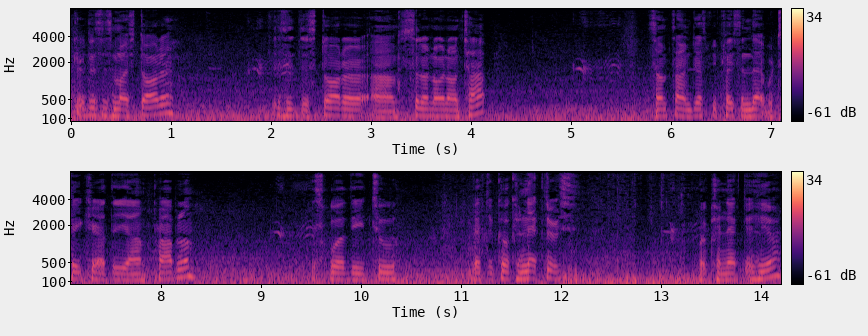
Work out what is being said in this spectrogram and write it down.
Okay, this is my starter. This is the starter um, solenoid on top. Sometimes just replacing that will take care of the um, problem. This is where the two electrical connectors were connected here.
